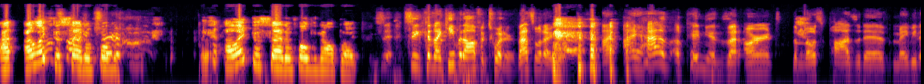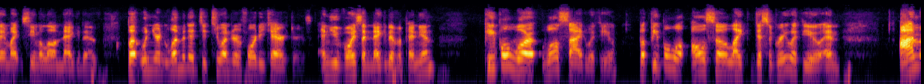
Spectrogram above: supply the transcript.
I I like the side of Holden. I like this side of Holden out, but See, because I keep it off of Twitter. That's what I do. I, I have opinions that aren't the most positive. Maybe they might seem a little negative. But when you're limited to 240 characters and you voice a negative opinion, people will, will side with you, but people will also like disagree with you. And I'm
